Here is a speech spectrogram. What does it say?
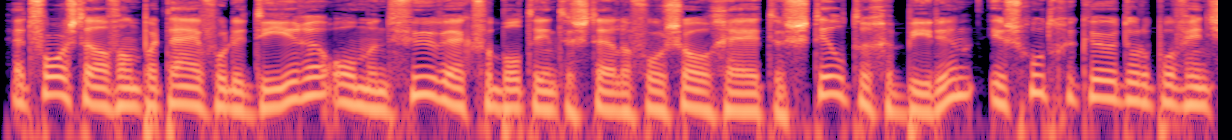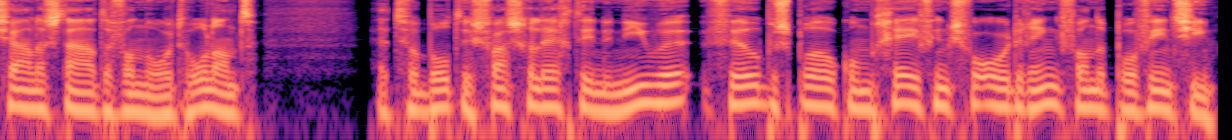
Het voorstel van Partij voor de Dieren om een vuurwerkverbod in te stellen voor zogeheten stiltegebieden is goedgekeurd door de provinciale staten van Noord-Holland. Het verbod is vastgelegd in de nieuwe, veelbesproken omgevingsverordening van de provincie.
